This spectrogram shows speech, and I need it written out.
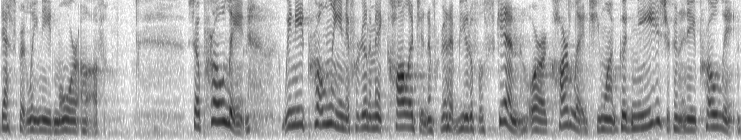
desperately need more of. So proline, we need proline if we're going to make collagen, if we're going to have beautiful skin or cartilage. You want good knees, you're going to need proline.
